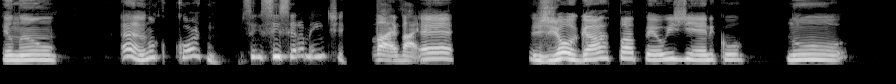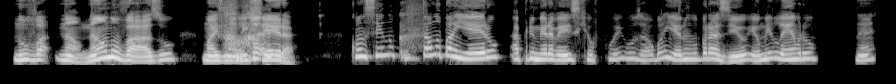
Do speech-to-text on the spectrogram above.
eu não. É, eu não concordo, sinceramente. Vai, vai. É jogar papel higiênico no. no va- não, não no vaso, mas na lixeira. Quando você não tá no banheiro, a primeira vez que eu fui usar o banheiro no Brasil, eu me lembro, né,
